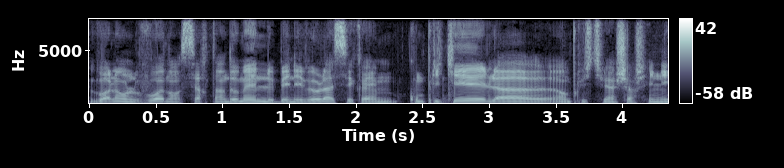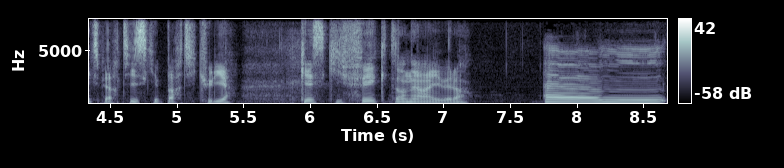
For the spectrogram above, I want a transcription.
voilà, on le voit dans certains domaines, le bénévolat, c'est quand même compliqué. Là, euh, en plus, tu viens chercher une expertise qui est particulière. Qu'est-ce qui fait que t'en es arrivé là? Euh,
